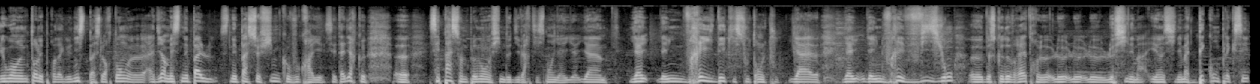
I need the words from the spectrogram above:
et où en même temps les protagonistes passent leur temps euh, à dire mais ce n'est pas, ce n'est pas ce film que vous croyez. C'est-à-dire que euh, c'est pas simplement un film de divertissement, il y a, une vraie idée qui sous-tend le tout. Il y a, une vraie vision euh, de ce que devrait être le, cinéma, et un cinéma décomplexé,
